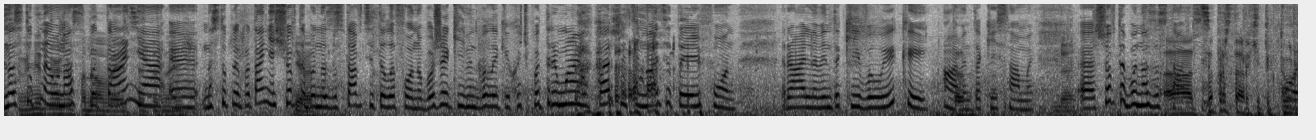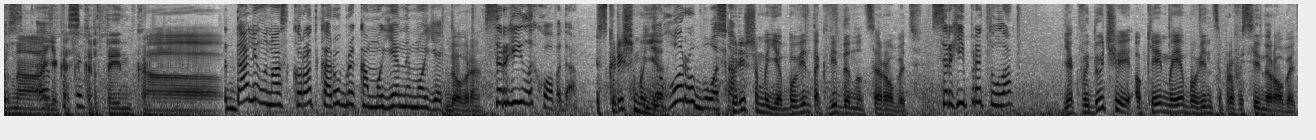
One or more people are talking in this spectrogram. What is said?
Наступне Мені у нас питання. Е, наступне питання: що в тебе на заставці телефону? Боже, який він великий, хоч потримаю перший 17-й айфон. Реально, він такий великий. А, Да. він такий самий. Да. Е, що в тебе на А, заставці? Це просто архітектурна Ось, е, якась поки- картинка. Далі у нас коротка рубрика Моє не моє. Добре. Сергій Лиховода. Скоріше моє. Його робота. Скоріше моє, бо він так віддано це робить. Сергій Притула, Як ведучий, окей, моє, бо він це професійно робить.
